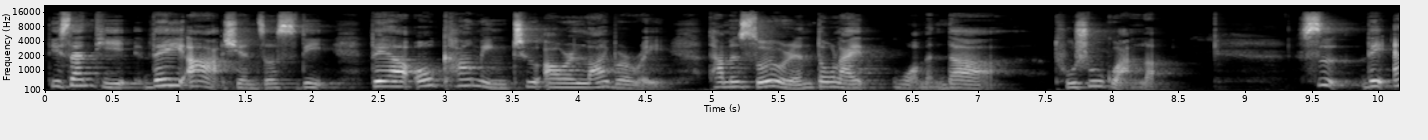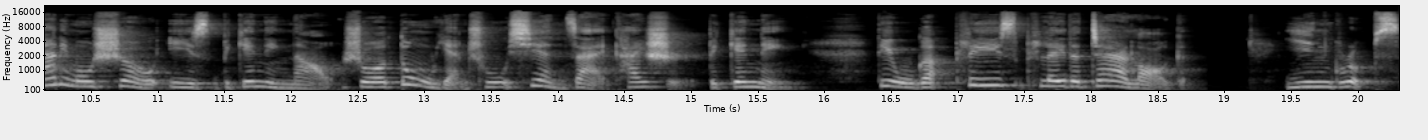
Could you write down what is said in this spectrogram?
第三题，they are 选择 C，they are all coming to our library，他们所有人都来我们的图书馆了。四，the animal show is beginning now，说动物演出现在开始，beginning。第五个，Please play the dialogue in groups，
